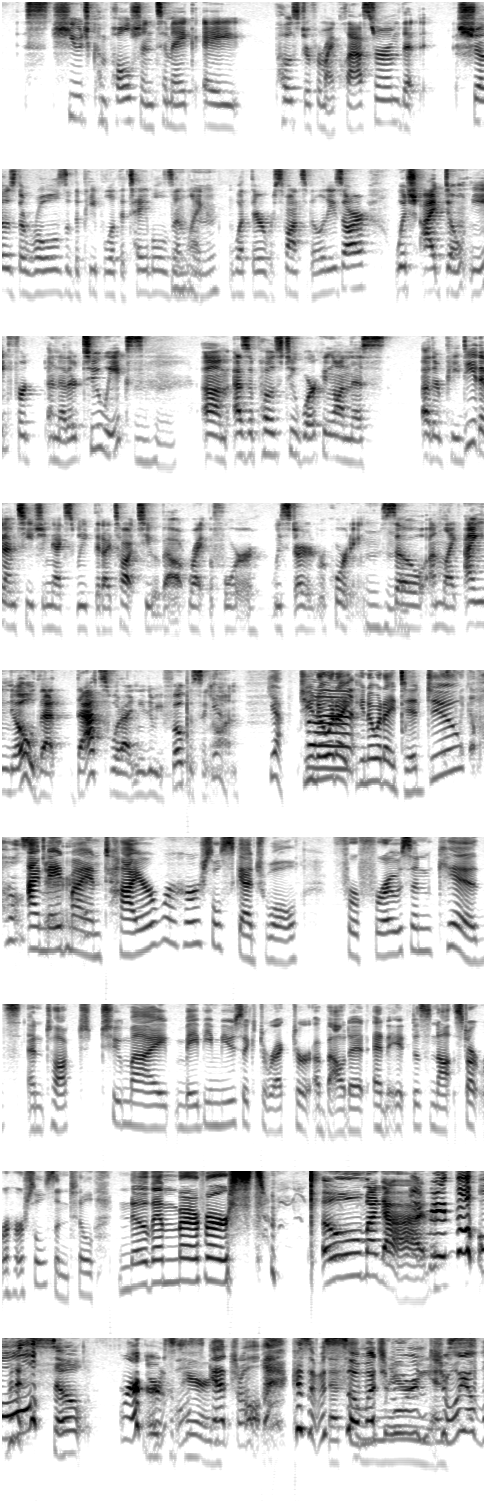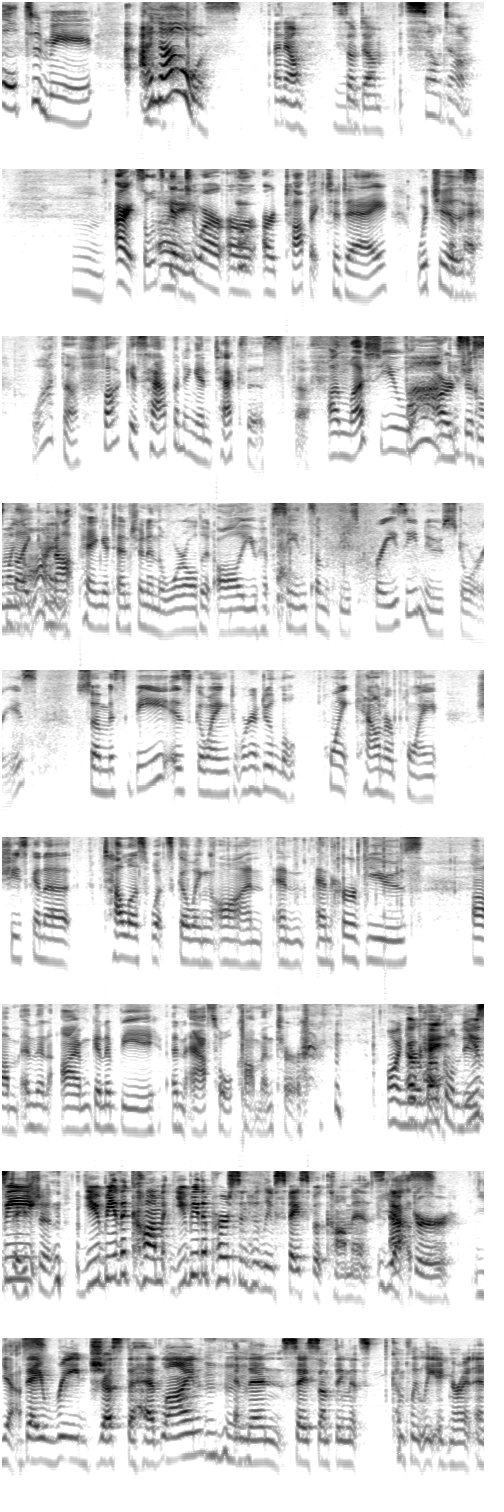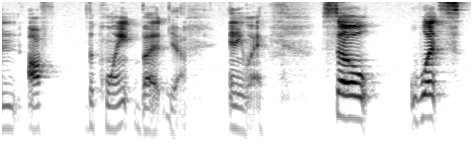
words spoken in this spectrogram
huge compulsion to make a poster for my classroom that shows the roles of the people at the tables and like Mm-hmm. what their responsibilities are, which I don't need for another two weeks, Mm-hmm. um, as opposed to working on this other PD that I'm teaching next week that I talked to you about right before we started recording. Mm-hmm. So I'm like, I know that that's what I need to be focusing on. Yeah. Do you know what I? You know what I did do? like I made my entire rehearsal schedule for Frozen Kids and talked to my maybe music director about it, and it does not start rehearsals until November first. Oh my god! I made the But whole so rehearsal schedule because it was That's so much more enjoyable to me. I know. I know. So dumb. It's so dumb. Mm. All right, so let's get to our, our, oh. our topic today, which is Okay. what the fuck is happening in Texas? Unless you are just like on? not paying attention in the world at all, you have seen some of these crazy news stories. So Miss B is going to we're going to do a little point counterpoint. She's going to tell us what's going on and and her views. Um, and then I'm going to be an asshole commenter on your Okay, local news you be, station. You be the comment. You be the person who leaves Facebook comments Yes. after Yes. Mm-hmm. they read just the headline and then say something that's completely ignorant and off the point. But Yeah. anyway, so what's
